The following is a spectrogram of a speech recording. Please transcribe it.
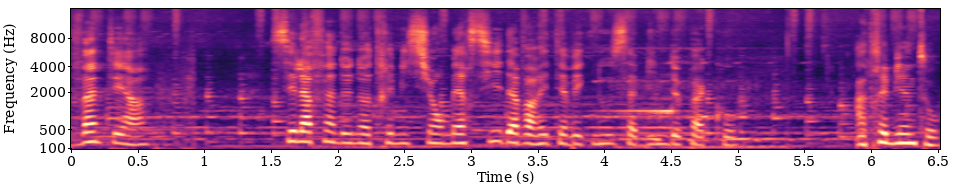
21. C'est la fin de notre émission. Merci d'avoir été avec nous, Sabine de Paco. À très bientôt.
